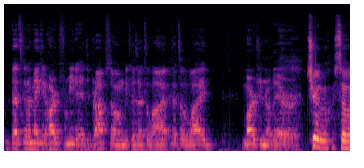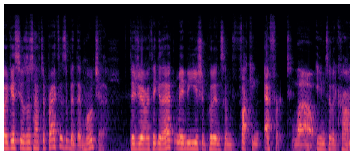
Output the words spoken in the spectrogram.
that's gonna make it hard for me to hit the drop zone because that's a lot. That's a wide margin of error. True. So I guess you'll just have to practice a bit then, won't you? Did you ever think of that? Maybe you should put in some fucking effort Wow. into the car.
